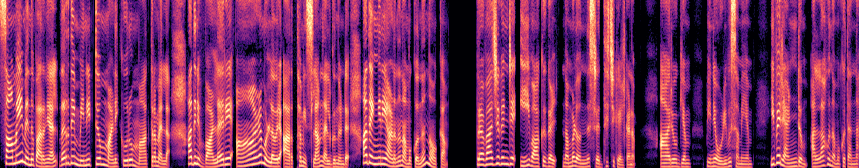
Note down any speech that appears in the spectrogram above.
സമയം എന്ന് പറഞ്ഞാൽ വെറുതെ മിനിറ്റും മണിക്കൂറും മാത്രമല്ല അതിന് വളരെ ആഴമുള്ള ഒരു അർത്ഥം ഇസ്ലാം നൽകുന്നുണ്ട്. അതെങ്ങനെയാണെന്ന് നമുക്കൊന്ന് നോക്കാം. പ്രവാചകന്റെ ഈ വാക്കുകൾ നമ്മളൊന്ന് ശ്രദ്ധിച്ചു കേൾക്കണം. ആരോഗ്യം പിന്നെ ഒഴിവു സമയം ഇവ രണ്ടും അള്ളാഹു നമുക്ക് തന്ന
